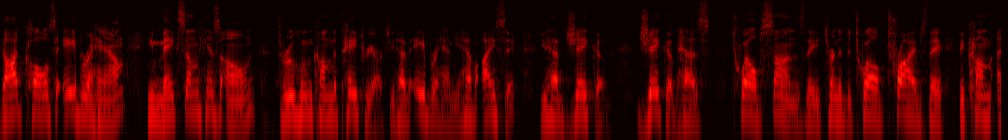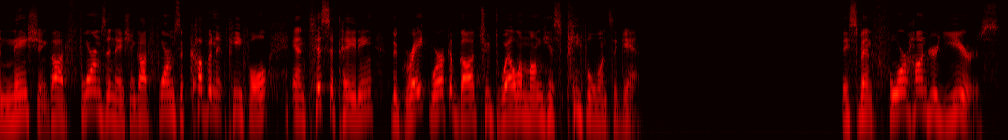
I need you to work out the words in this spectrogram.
God calls Abraham, he makes him his own, through whom come the patriarchs. You have Abraham, you have Isaac, you have Jacob. Jacob has 12 sons. They turn into 12 tribes. They become a nation. God forms a nation. God forms a covenant people, anticipating the great work of God to dwell among his people once again. They spent 400 years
